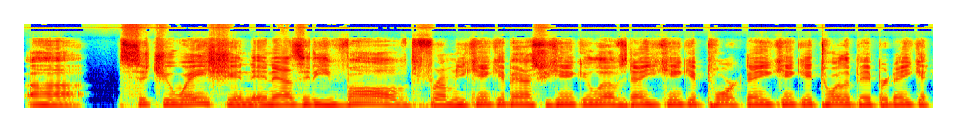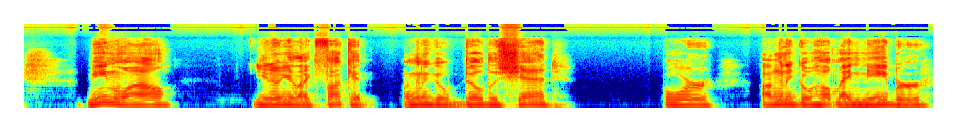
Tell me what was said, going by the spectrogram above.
uh, situation. And as it evolved from you can't get masks, you can't get gloves, now you can't get pork, now you can't get toilet paper, now you can. Meanwhile, you know, you're like, fuck it, I'm going to go build a shed or I'm going to go help my neighbor,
